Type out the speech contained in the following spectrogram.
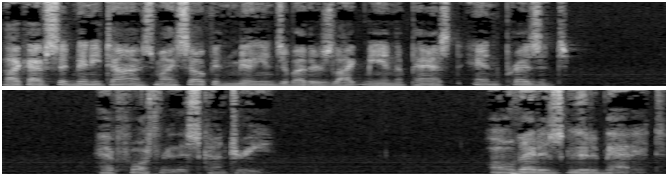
Like I've said many times, myself and millions of others like me in the past and present have fought for this country. All that is good about it.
